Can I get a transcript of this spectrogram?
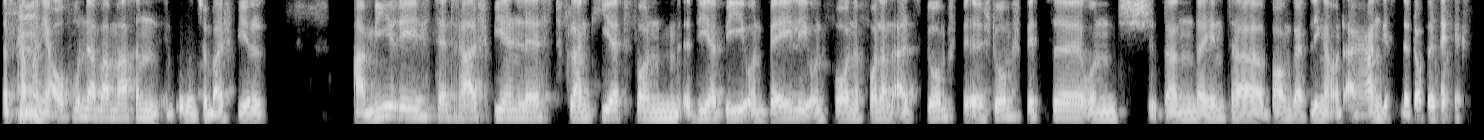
Das kann man mhm. ja auch wunderbar machen, indem man zum Beispiel Amiri zentral spielen lässt, flankiert von Diaby und Bailey und vorne Volland als äh, Sturmspitze und dann dahinter Baumgartlinger und Arangis in der Doppelsechs.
